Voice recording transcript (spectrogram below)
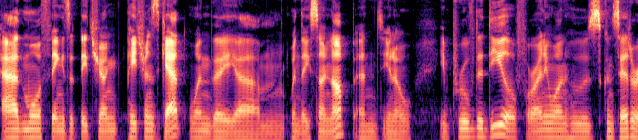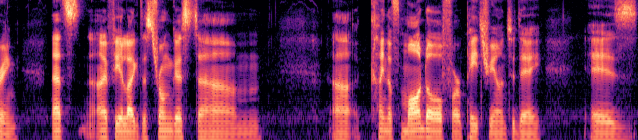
add more things that Patreon patrons get when they um, when they sign up, and you know, improve the deal for anyone who's considering. That's I feel like the strongest um, uh, kind of model for Patreon today is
